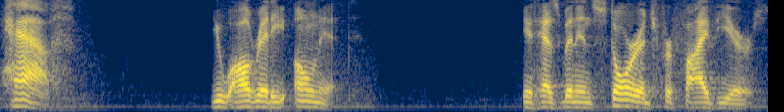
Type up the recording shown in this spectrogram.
have. You already own it. It has been in storage for five years.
